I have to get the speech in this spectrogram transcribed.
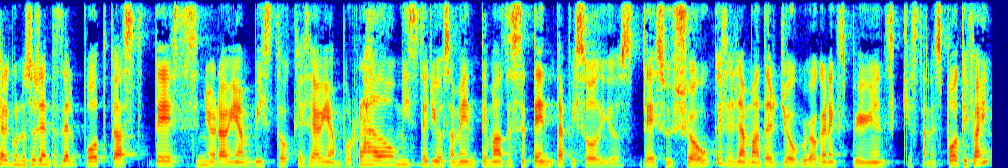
que algunos oyentes del podcast de este señor habían visto que se habían borrado misteriosamente más de 70 episodios de su show que se llama The Joe Rogan Experience, que está en Spotify.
